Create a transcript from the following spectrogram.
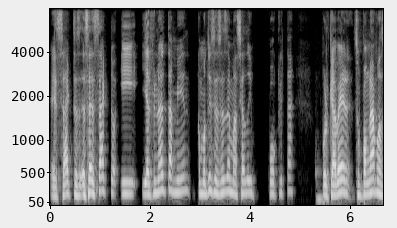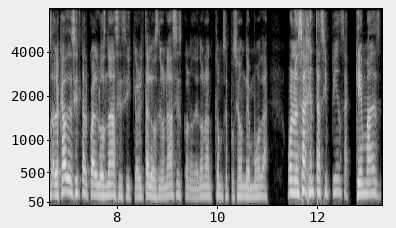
Exacto, es, es exacto. Y, y al final también, como tú dices, es demasiado hipócrita. Porque, a ver, supongamos, le acabo de decir tal cual los nazis y que ahorita los neonazis con lo de Donald Trump se pusieron de moda. Bueno, esa gente así piensa, ¿qué más?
